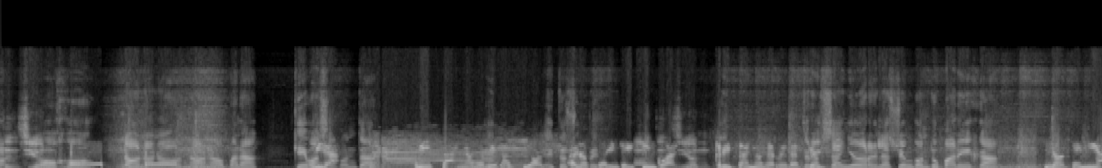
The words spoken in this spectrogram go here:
Atención. Ojo. No, no, no, no, no, pará. ¿Qué vas Mira. a contar? Tres años de relación. Esto es a los pen- 45 Atención. años. Tres años de relación. Tres años de relación con tu pareja. No tenía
